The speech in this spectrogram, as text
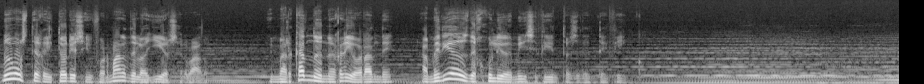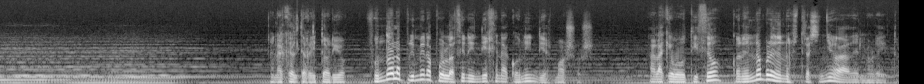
nuevos territorios e informar de lo allí observado, embarcando en el Río Grande a mediados de julio de 1675. En aquel territorio fundó la primera población indígena con indios mosos, a la que bautizó con el nombre de Nuestra Señora del Loreto.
